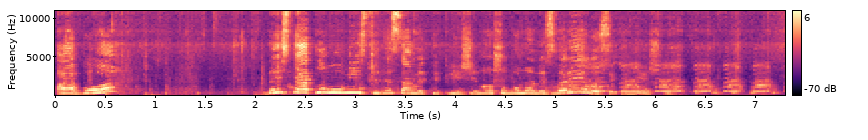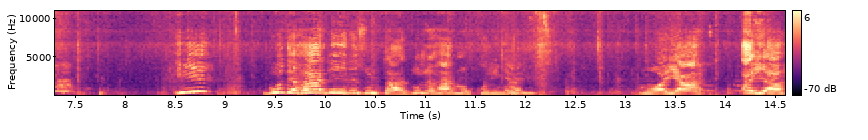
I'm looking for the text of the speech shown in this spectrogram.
Або десь в теплому місці, де саме тепліше. Ну, щоб воно не зварилося, звісно. Буде гарний результат, дуже гарно вкоріняються. Ну, а я, а я,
